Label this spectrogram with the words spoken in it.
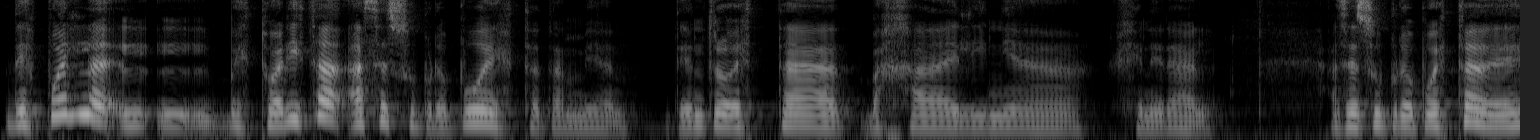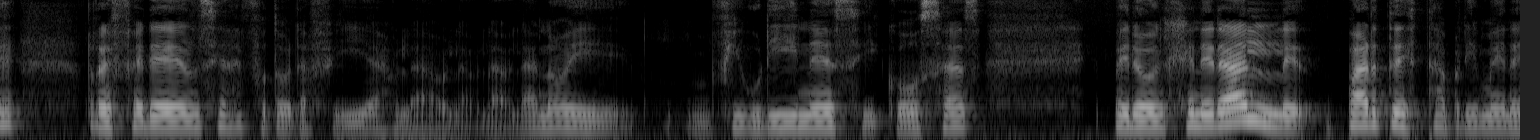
Después el vestuarista hace su propuesta también, dentro de esta bajada de línea general. Hace su propuesta de referencias, de fotografías, bla, bla, bla, bla, ¿no? Y figurines y cosas. Pero en general parte de esta primera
